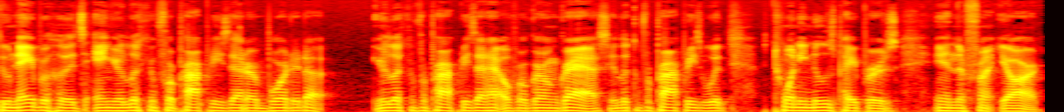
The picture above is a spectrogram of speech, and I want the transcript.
through neighborhoods and you're looking for properties that are boarded up. You're looking for properties that have overgrown grass. You're looking for properties with 20 newspapers in the front yard.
